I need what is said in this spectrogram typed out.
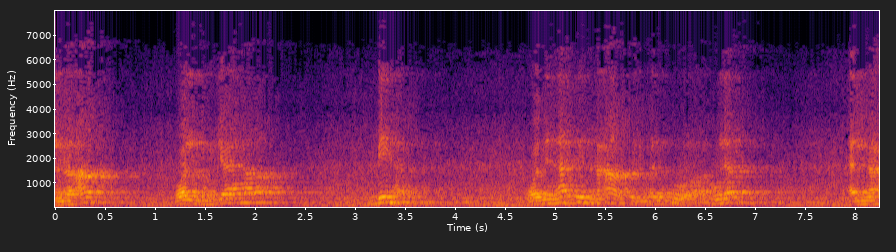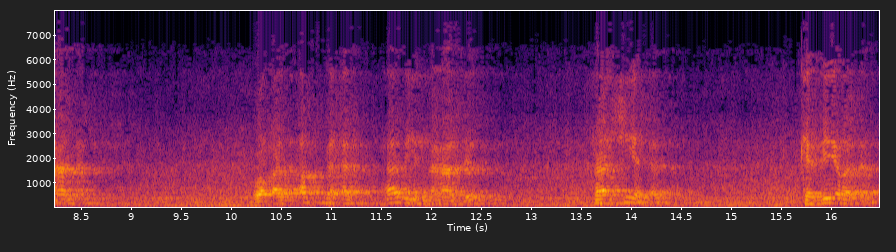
المعاصي والمجاهرة بها. ومن هذه المعاصي المذكورة هنا المعازف. وقد أصبحت هذه المعازف فاشية كثيرة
